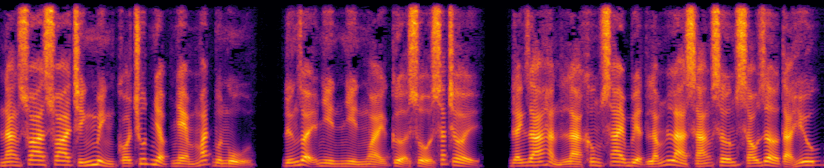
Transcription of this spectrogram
Nàng xoa xoa chính mình có chút nhập nhèm mắt buồn ngủ, đứng dậy nhìn nhìn ngoài cửa sổ sắc trời, đánh giá hẳn là không sai biệt lắm là sáng sớm 6 giờ tả hưu,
